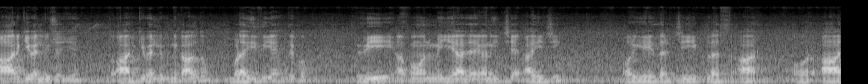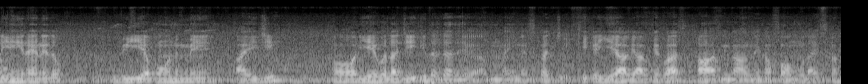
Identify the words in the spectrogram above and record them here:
आर की वैल्यू चाहिए। तो आर की वैल्यू निकाल दो। बड़ा ईजी है। देखो वी अपॉन में ये आ जाएगा नीचे आई जी और ये इधर जी प्लस आर और आर यहीं रहने दो। वी अपॉन में आई जी और ये वाला जी इधर जा जाएगा। माइनस का जी ठीक है, ये आ गया आपके पास आर निकालने का फॉर्मूला इसका।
